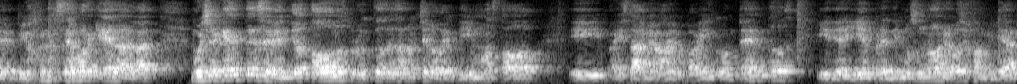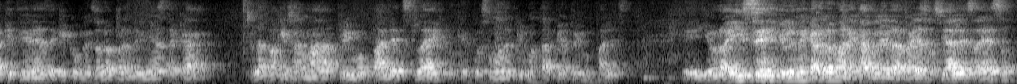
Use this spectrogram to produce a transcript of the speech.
el en vivo, no sé por qué, la verdad. Mucha gente se vendió todos los productos de esa noche, lo vendimos todo. Y ahí estaba mi mamá y mi papá bien contentos. Y de ahí emprendimos un nuevo negocio familiar que tiene desde que comenzó la pandemia hasta acá. La página se llama Primo Pallets Live, porque pues somos de Primo Tapia, Primo Pallets. Eh, yo lo hice, yo me encargo de manejarle las redes sociales a eso,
